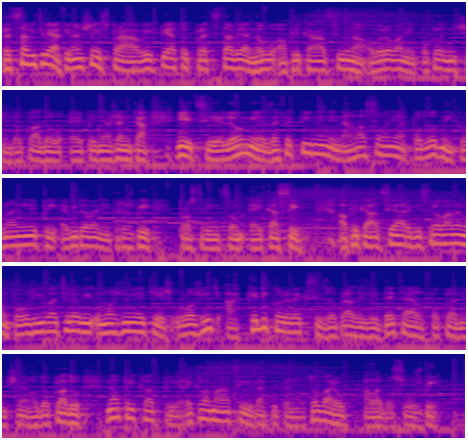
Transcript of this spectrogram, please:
Predstavitelia finančnej správy v piatok predstavia novú aplikáciu na overovanie pokladničných dokladov e-peňaženka. Jej cieľom je zefektívnenie nahlasovania podvodných konaní pri evidovaní tržby prostredníctvom e-kasy. Aplikácia registrovanému používateľovi umožňuje tiež uložiť a kedykoľvek si zobraziť detail pokladničného dokladu, napríklad pri reklamácii zakúpeného tovaru alebo služby.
